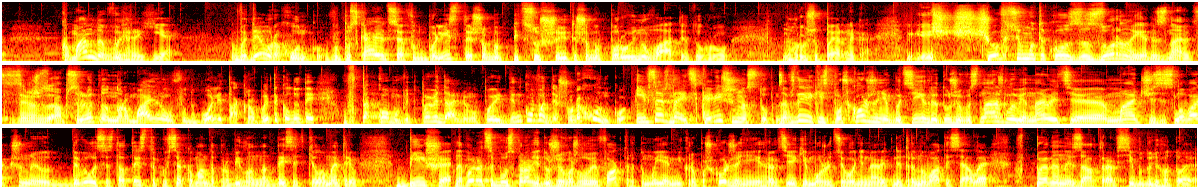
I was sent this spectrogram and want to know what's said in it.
Команда виграє, веде у рахунку, випускаються футболісти, щоб підсушити, щоб поруйнувати ту гру, гру суперника. Що в цьому такого зазорного, я не знаю. Це ж абсолютно нормально у футболі так робити, коли ти в такому відповідальному поєдинку ведеш у рахунку. І все ж найцікавіше наступне. Завжди якісь пошкодження, бо ці ігри дуже виснажливі. Навіть е, матч зі Словаччиною дивилися статистику, вся команда пробігла на 10 кілометрів більше. Напевно, це був справді дуже важливий фактор, тому є мікропошкодження і гравці, які можуть сьогодні навіть не тренуватися, але впевнений, завтра всі будуть готові.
